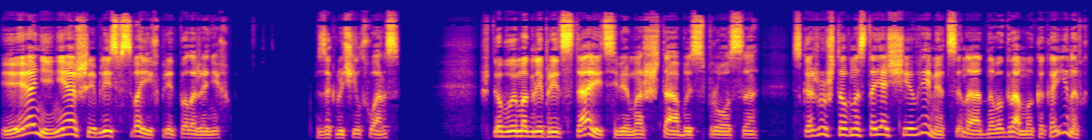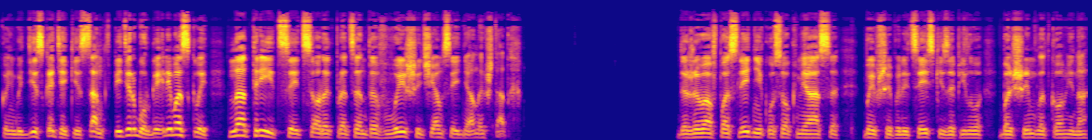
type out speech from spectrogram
И они не ошиблись в своих предположениях, — заключил Хуарес. Чтобы вы могли представить себе масштабы спроса, — Скажу, что в настоящее время цена одного грамма кокаина в какой-нибудь дискотеке Санкт-Петербурга или Москвы на 30-40% выше, чем в Соединенных Штатах. Доживав последний кусок мяса, бывший полицейский запил его большим глотком вина.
